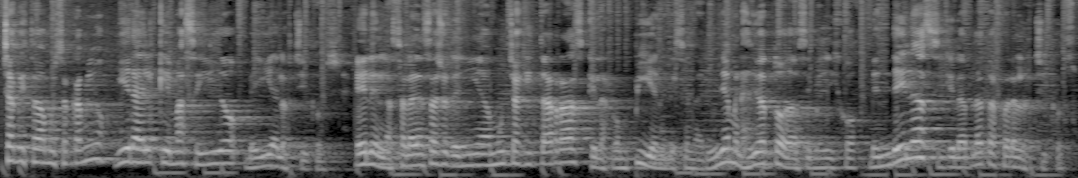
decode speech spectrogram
Charlie estaba muy cerca mío y era el que más seguido veía a los chicos. Él en la sala de ensayo tenía muchas guitarras que las rompía en el escenario. Un día me las dio a todas y me dijo, vendelas y que la plata fuera a los chicos.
